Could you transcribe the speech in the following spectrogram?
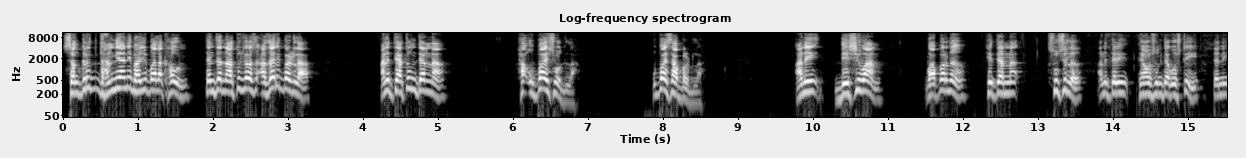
संकरित धान्य आणि भाजीपाला खाऊन त्यांचा नातू जेव्हा आजारी पडला आणि त्यातून त्यांना हा उपाय शोधला. उपाय सापडला. आणि देशीवान वापरणं हे त्यांना सुचलं आणि त्यांनी तेव्हापासून त्या गोष्टी त्यांनी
